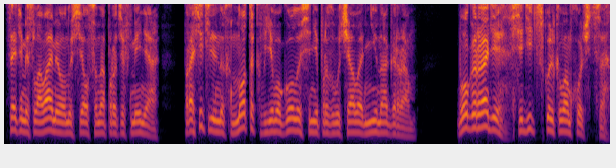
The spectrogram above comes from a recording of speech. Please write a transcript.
С этими словами он уселся напротив меня. Просительных ноток в его голосе не прозвучало ни на грамм. «Бога ради, сидите сколько вам хочется»,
